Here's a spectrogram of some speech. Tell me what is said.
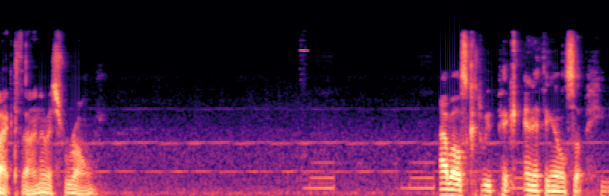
Back to that. I know it's wrong. How else could we pick anything else up here?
